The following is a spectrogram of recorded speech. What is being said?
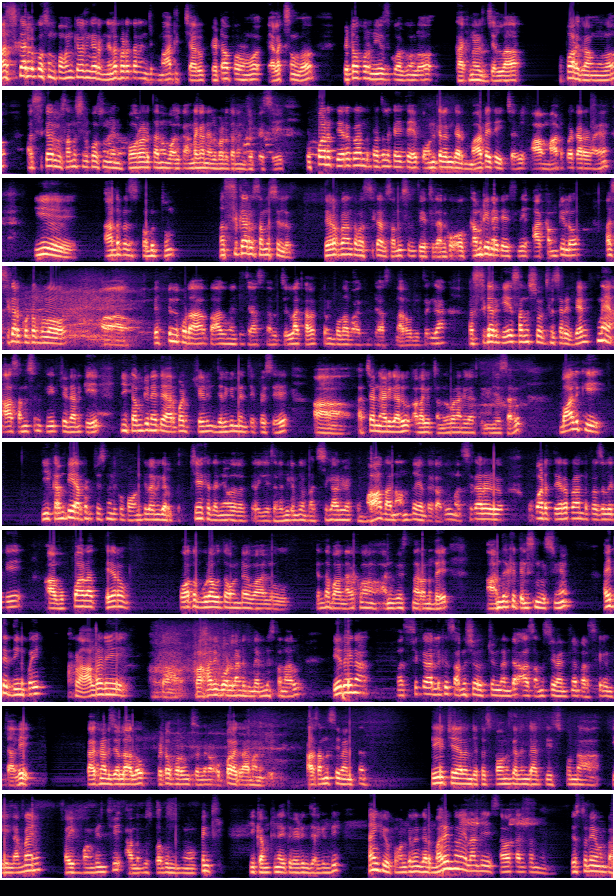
మత్స్యకారుల కోసం పవన్ కళ్యాణ్ గారు నిలబడతారని చెప్పి మాట ఇచ్చారు. పిఠాపురంలో ఎలక్షన్లో పిఠాపురం నియోజకవర్గంలో కాకినాడ జిల్లా ఉప్పాడ గ్రామంలో మత్స్యకారుల సమస్యల కోసం నేను పోరాడతాను వాళ్ళకి అండగా నిలబడతానని చెప్పేసి ఉప్పాడ తీర ప్రాంత ప్రజలకైతే పవన్ కళ్యాణ్ గారు మాట అయితే ఇచ్చారు. ఆ మాట ప్రకారమే ఈ ఆంధ్రప్రదేశ్ ప్రభుత్వం మత్స్యకారుల సమస్యలు తీర ప్రాంత మత్స్యకారుల సమస్యలు తీర్చడానికి ఒక కమిటీని అయితే వేసింది. ఆ కమిటీలో మత్స్యకార కుటుంబంలో వ్యక్తులు కూడా భాగమైతే చేస్తున్నారు. జిల్లా కలెక్టర్ కూడా భాగం చేస్తున్నారు. నిజంగా మత్స్యకారికి ఏ సమస్య వచ్చినా సరే వెంటనే ఆ సమస్యను క్లియర్ చేయడానికి ఈ కమిటీని అయితే ఏర్పాటు చేయడం జరిగిందని చెప్పేసి అచ్చెన్నాయుడు గారు అలాగే చంద్రబాబు నాయుడు గారు తెలియజేశారు. వాళ్ళకి ఈ కమిటీ ఏర్పాటు చేసినందుకు పవన్ కళ్యాణ్ గారు ప్రత్యేక ధన్యవాదాలు తెలియజేశారు. ఎందుకంటే మత్స్యకారు యొక్క బాధ అంత ఎంత కాదు. మత్స్యకారు ఉప్పాడ తీర ప్రాంత ప్రజలకి ఆ ఉప్పాడ తీరం కోత గురవుతూ ఉంటే వాళ్ళు ఎంత బాగా నరకం అనిపిస్తున్నారు అన్నది అందరికీ తెలిసిన విషయమే. అయితే దీనిపై అక్కడ ఆల్రెడీ ఒక ప్రహరీ గోడ లాంటిది నిర్మిస్తున్నారు. ఏదైనా మత్స్యకారులకి సమస్య వచ్చిందంటే ఆ సమస్య వెంటనే పరిష్కరించాలి. కాకినాడ జిల్లాలో పిఠాపురం చెందిన ఉప్పల గ్రామానికి ఆ సమస్య వెంటనే క్లియర్ చేయాలని చెప్పేసి పవన్ కళ్యాణ్ గారు తీసుకున్న ఈ నిర్ణయం పైకి పంపించి ఆంధ్రప్రదేశ్ ప్రభుత్వం ఒప్పించి ఈ కమిటీని అయితే వేయడం జరిగింది. థ్యాంక్ యూ పవన్ కళ్యాణ్ గారు మరింత ఇలాంటి సేవా కార్యక్రమం చేస్తూనే ఉంటారు.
